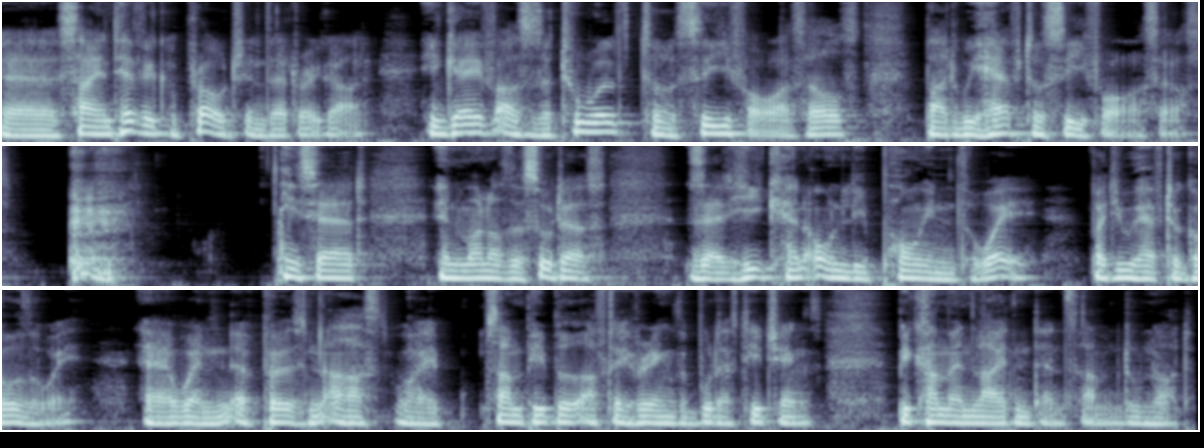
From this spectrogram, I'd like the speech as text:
uh, scientific approach in that regard. He gave us the tools to see for ourselves, but we have to see for ourselves. he said in one of the suttas that he can only point the way, but you have to go the way. Uh, when a person asked why some people, after hearing the Buddha's teachings, become enlightened and some do not.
